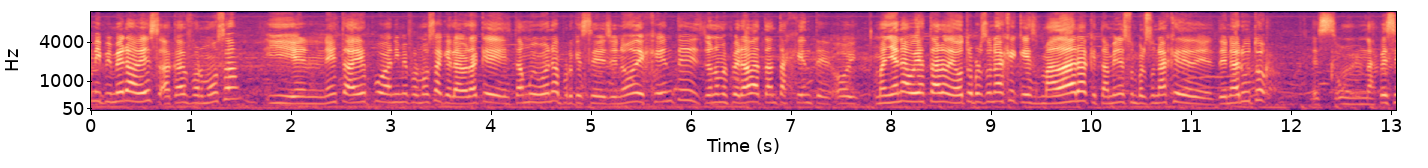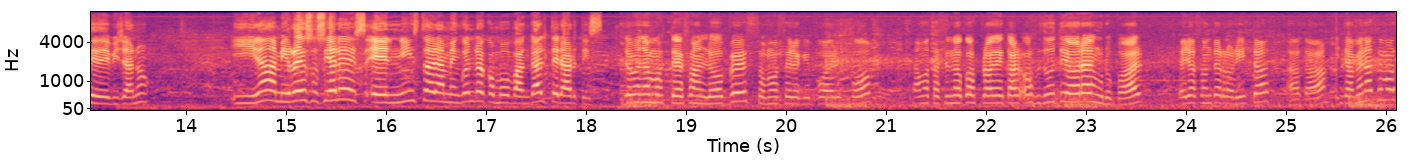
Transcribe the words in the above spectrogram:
esta mi primera vez acá en Formosa y en esta Expo Anime Formosa que la verdad que está muy buena porque se llenó de gente, yo no me esperaba tanta gente hoy. Mañana voy a estar de otro personaje que es Madara, que también es un personaje de, de Naruto, es una especie de villano. Y nada, mis redes sociales en Instagram me encuentro como Vangalter Artist. Yo me llamo Stefan López, somos el equipo de Airsoft. Estamos haciendo cosplay de Call of Duty ahora en grupal. Ellos son terroristas acá. Y también hacemos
